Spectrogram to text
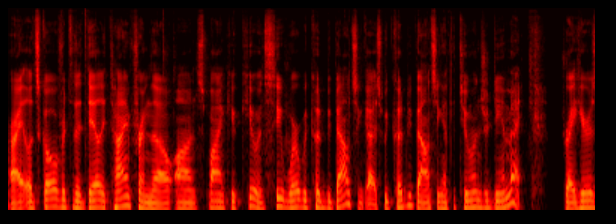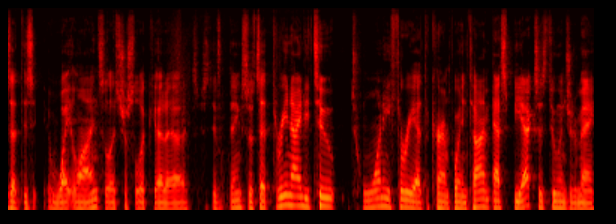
All right. Let's go over to the daily time frame though on SPY and QQ and see where we could be bouncing, guys. We could be bouncing at the 200 DMA. Right here is at this white line. So let's just look at a specific thing. So it's at 392 23 at the current point in time. SPX's 200 MA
